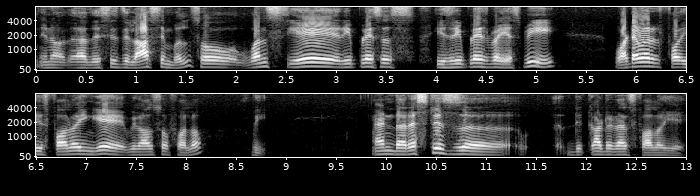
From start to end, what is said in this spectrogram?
you know uh, this is the last symbol. So, once A replaces is replaced by S B whatever fo is following A will also follow B and the rest is uh, as follow A.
